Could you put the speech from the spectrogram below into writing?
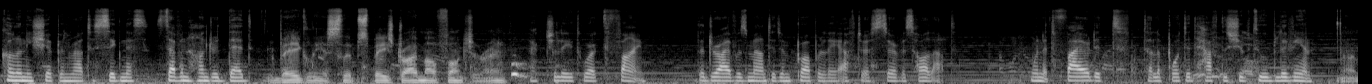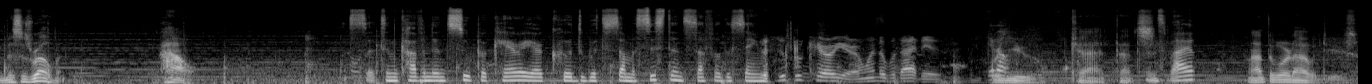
Colony ship en route to Cygnus, 700 dead. Vaguely a slip space drive malfunction, right? Actually, it worked fine. The drive was mounted improperly after a service haulout. When it fired, it teleported half the ship to oblivion. Um, this is relevant. How? A certain Covenant supercarrier could, with some assistance, suffer the same. The super carrier, I wonder what that is. For you, Cat, that's Inspired? not the word I would use.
